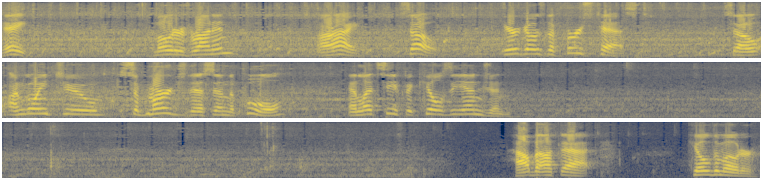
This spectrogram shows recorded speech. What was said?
Hey, motor's running. All right. So here goes the first test. So I'm going to submerge this in the pool and let's see if it kills the engine. How about that? Killed the motor.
